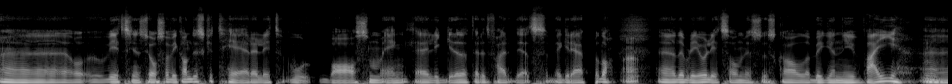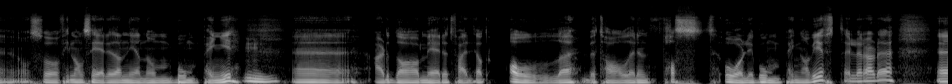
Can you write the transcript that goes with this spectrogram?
Eh, og vi syns jo også vi kan diskutere litt hvor, hva som egentlig ligger i dette rettferdighetsbegrepet. Ja. Eh, det blir jo litt sånn hvis du skal bygge en ny vei, eh, og så finansiere den gjennom bompenger. Mm. er det da mer rettferdig at alle betaler en fast årlig bompengeavgift, eller er det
